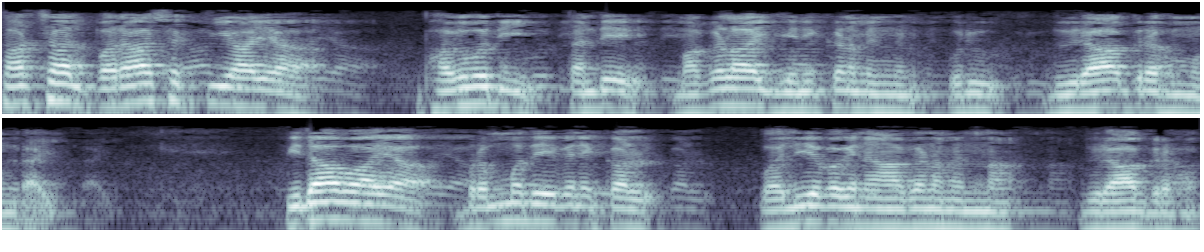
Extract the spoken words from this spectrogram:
സാക്ഷാൽ പരാശക്തിയായ ഭഗവതി തന്റെ മകളായി ജനിക്കണമെന്ന് ഒരു ദുരാഗ്രഹമുണ്ടായി. പിതാവായ ബ്രഹ്മദേവനേക്കാൾ വലിയവനാകണമെന്ന ദുരാഗ്രഹം.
